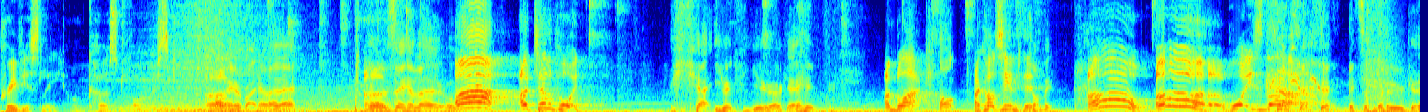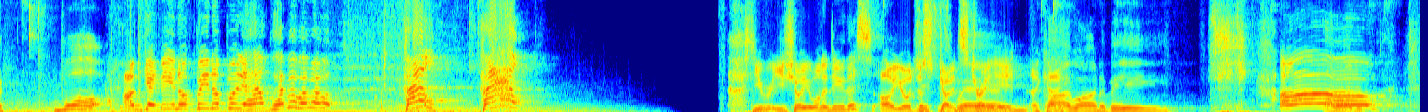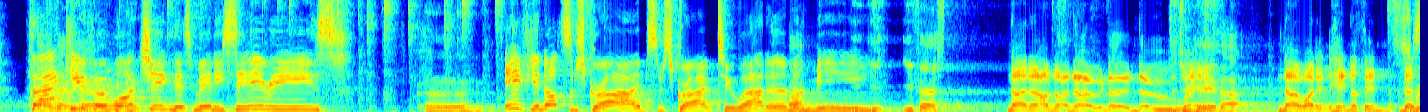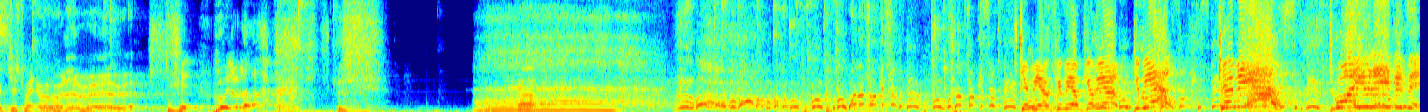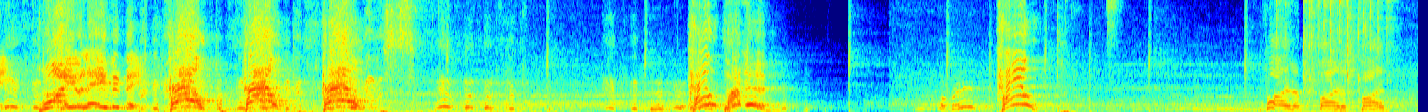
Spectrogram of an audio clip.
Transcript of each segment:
Previously on Cursed Forest. oh, hey, everybody. Hello there. You want to say hello? Oh, Ah! I teleported! yeah, you went for you. Okay. I'm black. Oh. I can't see anything. Zombie. Oh! Uh, what is that? it's an ogre. what? I'm getting beaten up, beaten up, beaten help, help, help, help, help! Help! Help! You, you sure you want to do this? Oh, you're just This going straight in. Okay. I wanna be. oh! Thank there we you for watching this mini series. Uh, If you're not subscribed, subscribe to Adam right, and me. You, you, you first. No, no, I'm not. No, no, no Did way. you hear that? No, I didn't hear nothing. Someone There's- just went. what Get me out! Get me out! Get me out! Get me out! Get me out! Why are you leaving me? Why are you leaving me? Help! Help! Help! Help, Adam! Help! Fine. I'm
